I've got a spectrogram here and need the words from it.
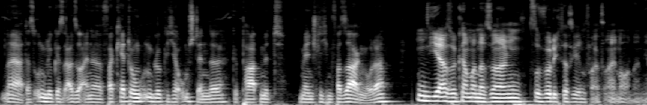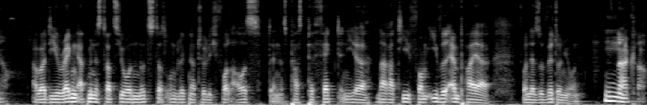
Naja, das Unglück ist also eine Verkettung unglücklicher Umstände, gepaart mit menschlichem Versagen, oder? Ja, so kann man das sagen. So würde ich das jedenfalls einordnen, ja. Aber die Reagan-Administration nutzt das Unglück natürlich voll aus, denn es passt perfekt in ihr Narrativ vom Evil Empire von der Sowjetunion. Na klar.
